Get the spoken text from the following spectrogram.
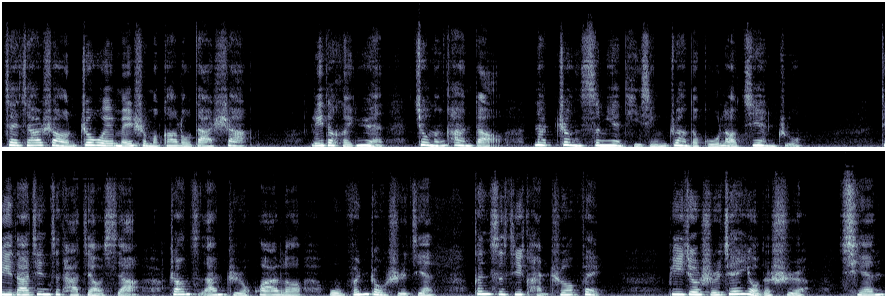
再加上周围没什么高楼大厦，离得很远就能看到那正四面体形状的古老建筑。抵达金字塔脚下，张子安只花了五分钟时间，跟司机砍车费。毕竟时间有的是，钱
